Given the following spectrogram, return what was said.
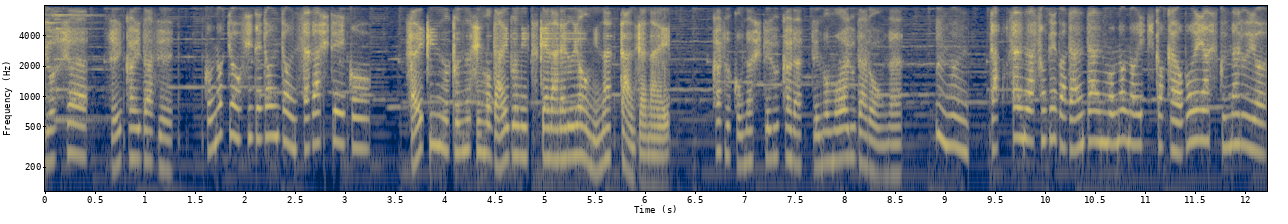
よっしゃー、正解だぜ。この調子でどんどん探していこう。最近ウプ主もだいぶ見つけられるようになったんじゃない？数こなしてるからってのもあるだろうな。うんうん、たくさん遊べばだんだん物の位置とか覚えやすくなるよ。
